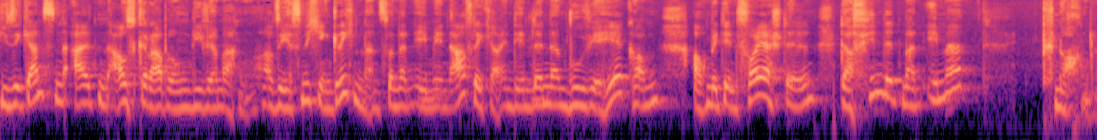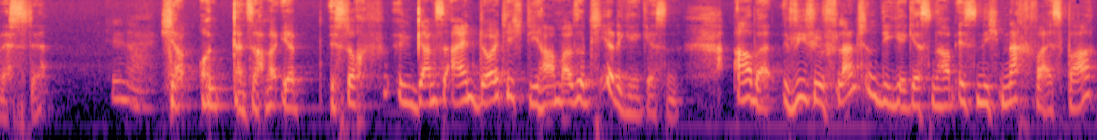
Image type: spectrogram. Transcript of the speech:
diese ganzen alten Ausgrabungen, die wir machen, also jetzt nicht in Griechenland, sondern eben in Afrika, in den Ländern, wo wir herkommen, auch mit den Feuerstellen, da findet man immer Knochenreste. Genau. Ja, und dann sag mal, ihr ist doch ganz eindeutig, die haben also Tiere gegessen. Aber wie viel Pflanzen die gegessen haben, ist nicht nachweisbar.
